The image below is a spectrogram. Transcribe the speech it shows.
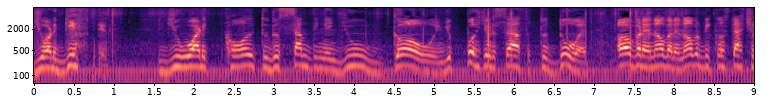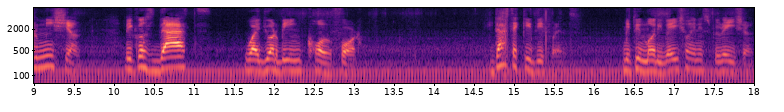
You are gifted. You are called to do something and you go and you push yourself to do it over and over and over because that's your mission. Because that's what you are being called for. That's the key difference between motivation and inspiration.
